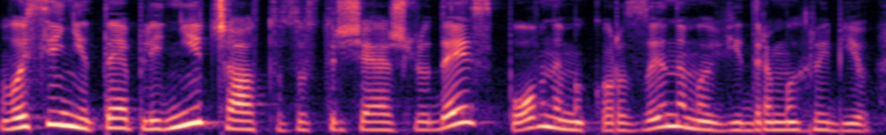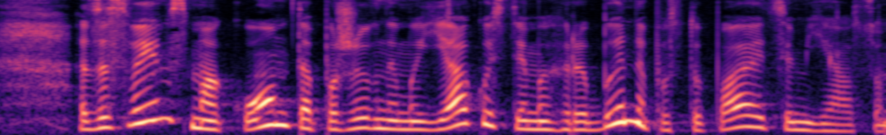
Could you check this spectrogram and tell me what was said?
В осінні теплі дні часто зустрічаєш людей з повними корзинами відрами грибів. За своїм смаком та поживними якостями гриби не поступаються м'ясу.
